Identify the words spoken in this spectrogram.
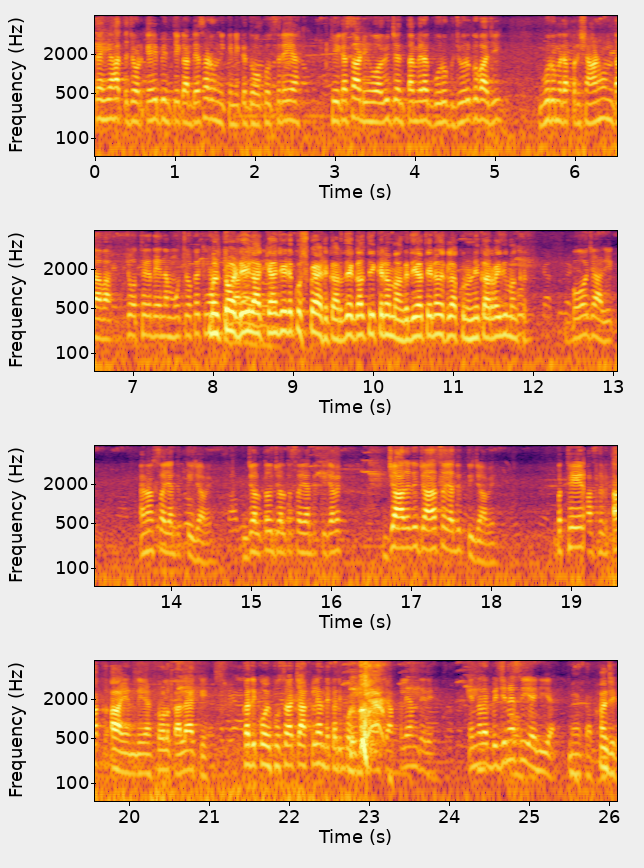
ਤੇ ਇਹ ਹੱਥ ਜੋੜ ਕੇ ਇਹ ਬੇਨਤੀ ਕਰਦੇ ਆ ਸਾਨੂੰ ਨਿੱਕੇ ਨਿੱਕੇ ਦੋ ਖੁਸਰੇ ਆ। ਠੀਕ ਹੈ ਸਾਡੀ ਹੋਰ ਵੀ ਜਨਤਾ ਮੇਰਾ ਗੁਰੂ ਬਜ਼ੁਰਗ ਵਾ ਜੀ। ਗੁਰੂ ਮੇਰਾ ਪਰੇਸ਼ਾਨ ਹੁੰਦਾ ਵਾ ਚੌਥੇ ਦਿਨ ਮੂੰਹ ਚੁੱਕ ਕੇ ਮਤਲਬ ਤੁਹਾਡੇ ਇਲਾਕਿਆਂ 'ਚ ਜਿਹੜੇ ਘੁਸਪੈਠ ਕਰਦੇ ਆ, ਗਲਤ ਤਰੀਕੇ ਨਾਲ ਮੰਗਦੇ ਆ ਤੇ ਇਹਨਾਂ ਦੇ ਖਿਲਾਫ ਕਾਨੂੰਨੀ ਕਾਰਵਾਈ ਦੀ ਮੰਗ ਕਰ ਬਹੁਤ ਜ਼ਿਆਦਾ ਇਹਨਾਂ ਨੂੰ ਸਜ਼ਾ ਦਿੱਤੀ ਜਾਵੇ। ਜਲਦ ਤੋਂ ਜਲਦ ਸਜ਼ਾ ਦਿੱਤੀ ਜਾਵੇ ਜ਼ਿਆਦਾ ਤੋਂ ਜ਼ਿਆਦਾ ਸਜ਼ਾ ਦਿੱਤੀ ਜਾਵੇ। ਬਥੇਰੇ ਰਸਤੇ ਤੱਕ ਆ ਜਾਂਦੇ ਆ ਟੋਲਕਾ ਲੈ ਕੇ। ਕਦੀ ਕੋਈ ਖੁਸਰਾ ਚੱਕ ਲਿਆਂਦੇ ਕਦੀ ਕੋਈ ਖੁਸਰਾ ਚੱਕ ਲਿਆਂਦੇ ਨੇ। ਇਹਨਾਂ ਦਾ ਬਿਜ਼ਨਸ ਹੀ ਇਹੀ ਹੈ ਹਾਂਜੀ।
